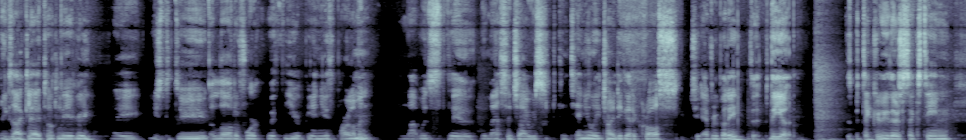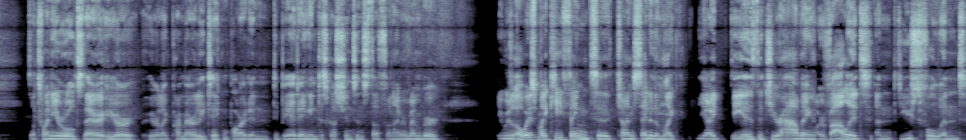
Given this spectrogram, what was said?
exactly, I totally agree. I used to do a lot of work with the European Youth Parliament and that was the, the message I was continually trying to get across to everybody. The, the uh, particularly there's 16 20 year olds there who are who are like primarily taking part in debating and discussions and stuff and i remember it was always my key thing to try and say to them like the ideas that you're having are valid and useful and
